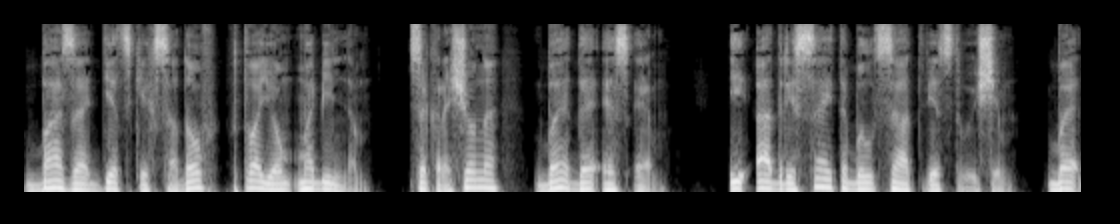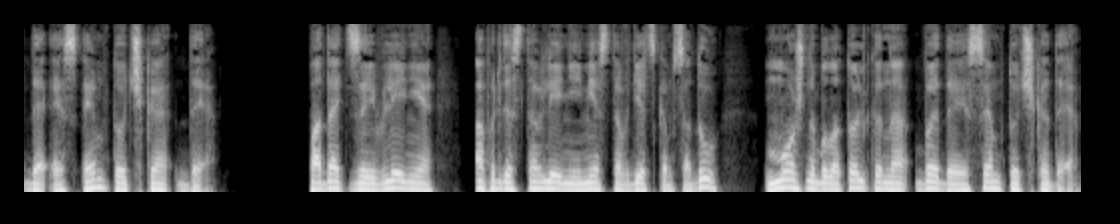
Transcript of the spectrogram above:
База детских садов в твоем мобильном, сокращенно БДСМ и адрес сайта был соответствующим bdsm.d. Подать заявление о предоставлении места в детском саду можно было только на bdsm.d.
